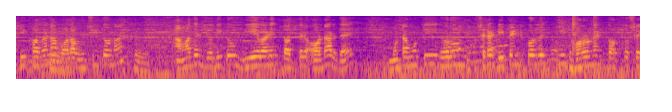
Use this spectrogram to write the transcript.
ঠিক হবে না বলা উচিতও নয়। আমাদের যদি কেউ বিয়ে বাড়ির তত্ত্বের অর্ডার দেয় মোটামুটি ধরুন সেটা ডিপেন্ড করবে কি ধরনের তত্ত্ব সে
